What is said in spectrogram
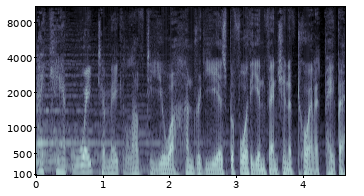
I can't wait to make love to you a hundred years before the invention of toilet paper.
